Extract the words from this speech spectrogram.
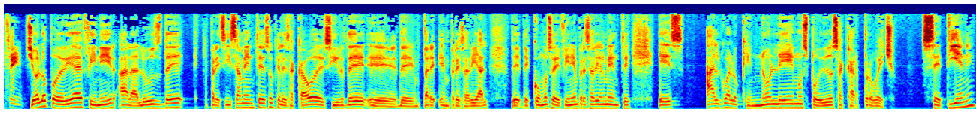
Sí. Yo lo podría definir a la luz de precisamente eso que les acabo de decir de, eh, de empre- empresarial, de, de cómo se define empresarialmente, es algo a lo que no le hemos podido sacar provecho. Se tiene,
